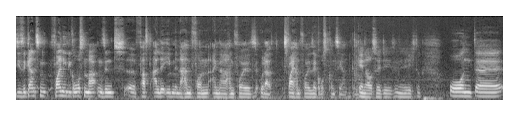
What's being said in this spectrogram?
diese ganzen, vor allen Dingen die großen Marken sind äh, fast alle eben in der Hand von einer Handvoll oder zwei Handvoll sehr großen Konzernen. Genau. Genau, so in die, in die Richtung. Und äh,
